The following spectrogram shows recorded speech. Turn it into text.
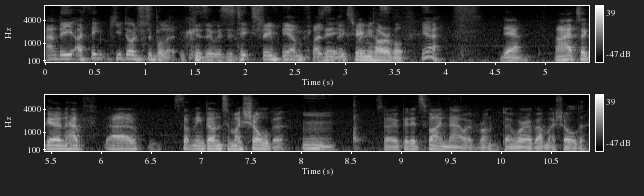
Andy, I think you dodged a bullet because it was an extremely unpleasant, extremely horrible? Yeah. Yeah, I had to go and have uh, something done to my shoulder. Hmm. So, but it's fine now. Everyone, don't worry about my shoulder.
